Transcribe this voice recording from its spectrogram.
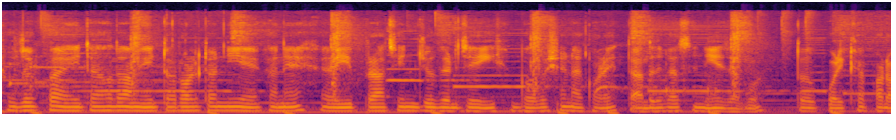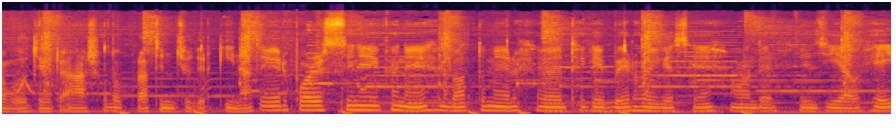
সুযোগ পাই, তাহলে আমি তরলটা নিয়ে এখানে এই প্রাচীন যুগের যেই গবেষণা করে, তাদের কাছে নিয়ে যাব। তো পরীক্ষা করাবো যে এটা আসলে প্রাচীন যুগের কিনা তো এরপরের সিনে এখানে বাথরুমের থেকে বের হয়ে গেছে আমাদের জিয়াও হেই।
